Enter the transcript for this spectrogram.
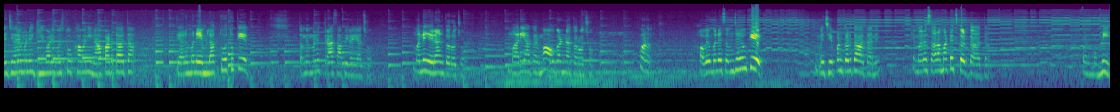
તમે જ્યારે મને ઘીવાળી વસ્તુઓ ખાવાની ના પાડતા હતા, ત્યારે મને એમ લાગતું હતું કે તમે મને ત્રાસ આપી રહ્યા છો. મને હેરાન કરો છો. મારી આ ઘરમાં અવગણના કરો છો. પણ હવે મને સમજાયું કે તમે જે પણ કરતા હતા ને, એ મારા સારા માટે જ કરતા હતા. પણ મમ્મી,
